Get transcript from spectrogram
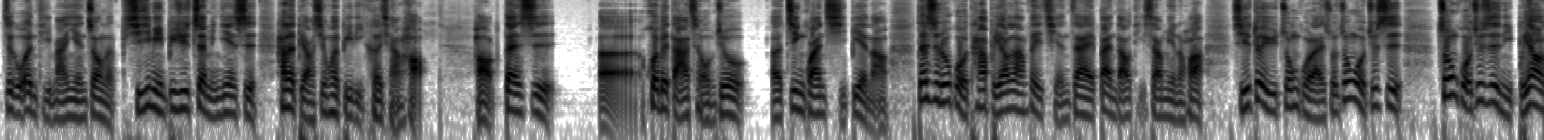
这个问题蛮严重的，习近平必须证明一件事，他的表现会比李克强好。好，但是呃会不会达成，我们就。呃，静观其变啊！但是如果他不要浪费钱在半导体上面的话，其实对于中国来说，中国就是中国就是你不要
